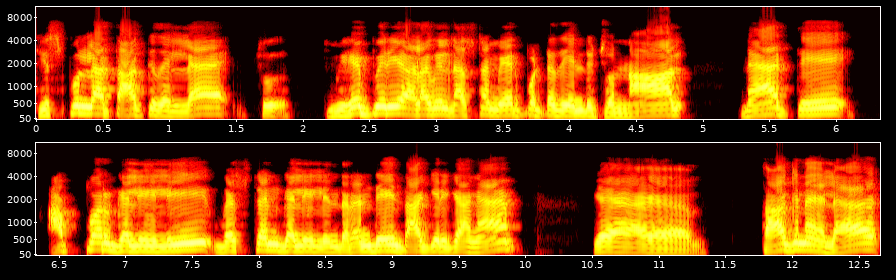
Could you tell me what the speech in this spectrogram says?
ஹிஸ்புல்லா தாக்குதலில் சு- மிகப்பெரிய அளவில் நஷ்டம் ஏற்பட்டது என்று சொன்னால் நேற்று அப்பர் கலீலி வெஸ்டர்ன் கலீல் இந்த ரெண்டையும் தாக்கியிருக்காங்க. தாக்குனேல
